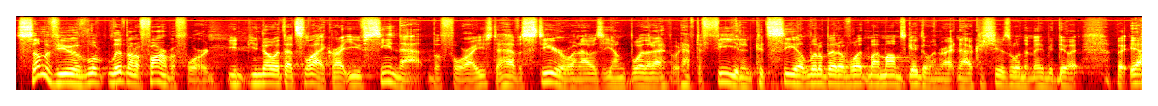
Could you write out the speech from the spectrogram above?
Some of you have lived on a farm before. You, you know what that's like, right? You've seen that before. I used to have a steer when I was a young boy that I would have to feed and could see a little bit of what my mom's giggling right now because she was the one that made me do it. But yeah,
